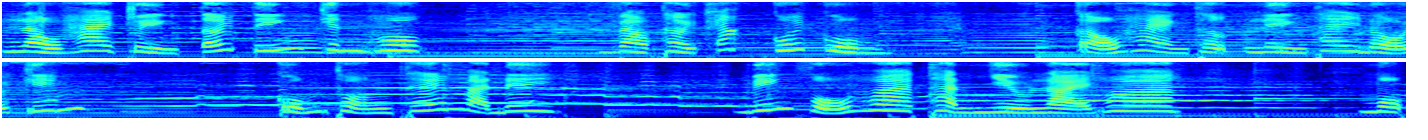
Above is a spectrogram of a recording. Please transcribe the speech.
Lầu hai truyền tới tiếng kinh hô. Vào thời khắc cuối cùng, Cậu hàng thực liền thay đổi kiếm. Cũng thuận thế mà đi. Biến vũ hoa thành nhiều loại hoa. Một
